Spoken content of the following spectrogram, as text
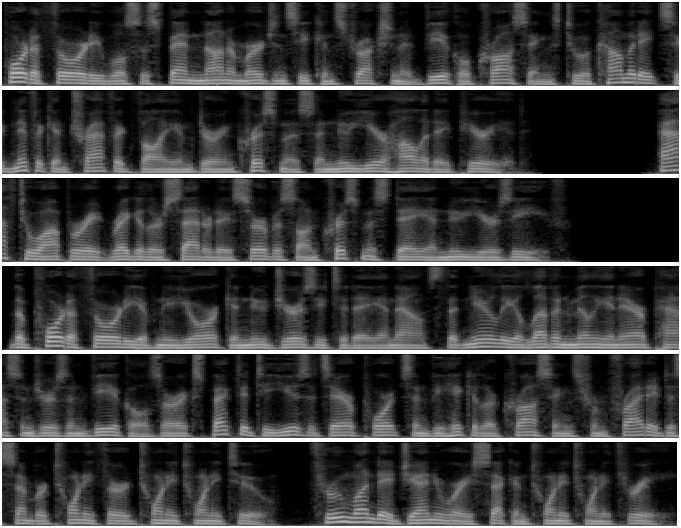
Port Authority will suspend non emergency construction at vehicle crossings to accommodate significant traffic volume during Christmas and New Year holiday period. Path to operate regular Saturday service on Christmas Day and New Year's Eve. The Port Authority of New York and New Jersey today announced that nearly 11 million air passengers and vehicles are expected to use its airports and vehicular crossings from Friday, December 23, 2022, through Monday, January 2, 2023.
